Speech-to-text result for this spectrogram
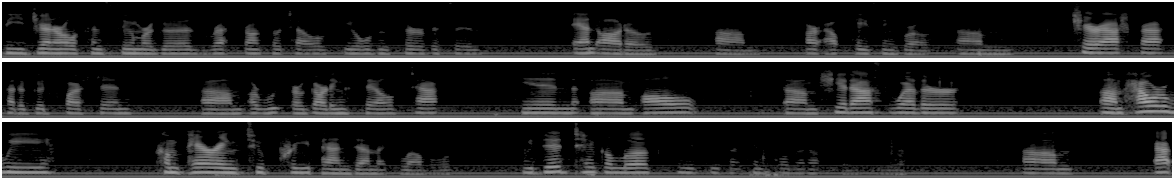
the general consumer goods, restaurants, hotels, fuels and services, and autos um, are outpacing growth. Chair Ashcraft had a good question um, regarding sales tax. In um, all, um, she had asked whether, um, how are we comparing to pre-pandemic levels? We did take a look, let me see if I can pull that up, thank you. Um, at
